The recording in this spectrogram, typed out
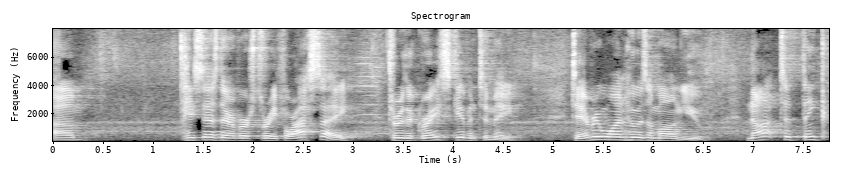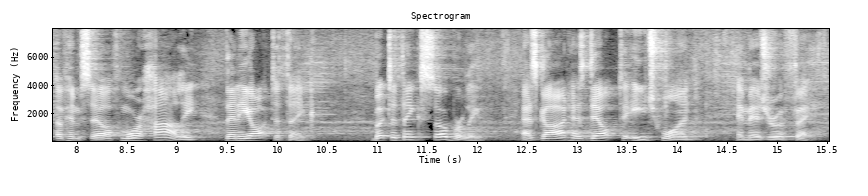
Um, he says there in verse 3 For I say, through the grace given to me, to everyone who is among you, not to think of himself more highly than he ought to think, but to think soberly, as God has dealt to each one a measure of faith.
